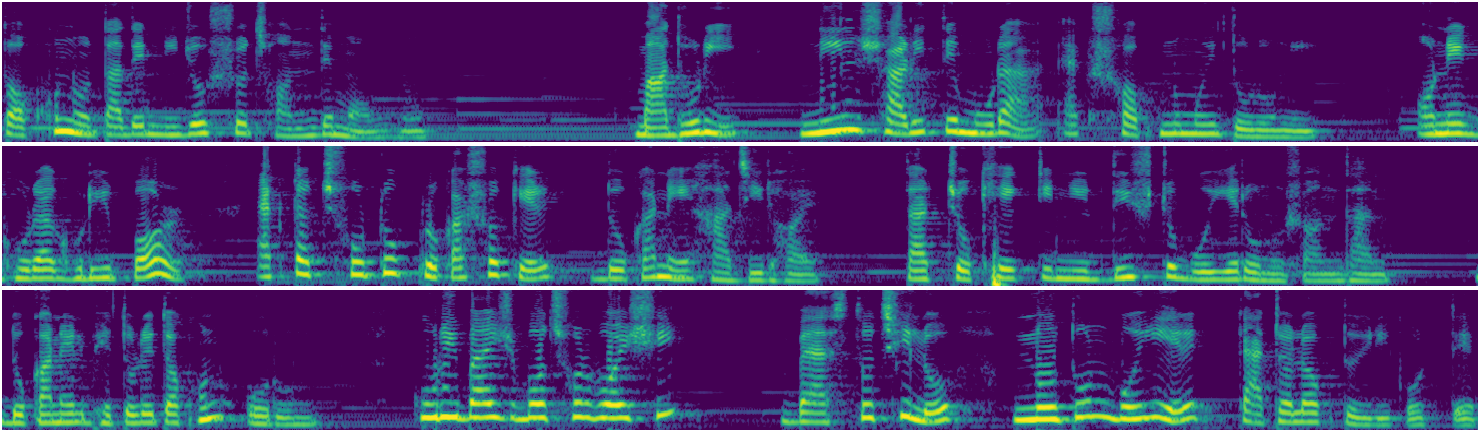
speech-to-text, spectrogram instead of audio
তখনও তাদের নিজস্ব ছন্দে মগ্ন। মাধুরী নীল শাড়িতে মোড়া এক স্বপ্নময়ী তরুণী। অনেক ঘোরাঘুরির পর একটা ছোট প্রকাশকের দোকানে হাজির হয়। তার চোখে একটি নির্দিষ্ট বইয়ের অনুসন্ধান। দোকানের ভেতরে তখন অরুণ। কুড়ি বাইশ বছর বয়সী, ব্যস্ত ছিল নতুন বইয়ের ক্যাটালগ তৈরি করতে।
